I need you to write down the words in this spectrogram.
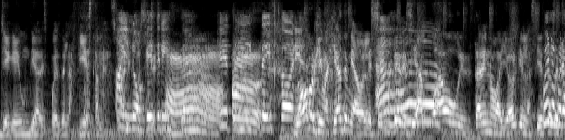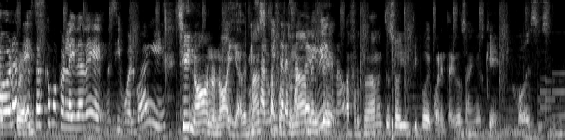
llegué un día después de la fiesta mensual. Ay, no, qué triste. "Ah, Qué ah". triste historia. No, porque imagínate, mi adolescente Ah. decía, wow, estar en Nueva York en las fiestas bueno, pero ahora Friends". estás como con la idea de pues, si vuelvo a ir. Sí, no, no, no. Y además, afortunadamente, vivir, ¿no? afortunadamente soy un tipo de 42 años que, Jovencísimo.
